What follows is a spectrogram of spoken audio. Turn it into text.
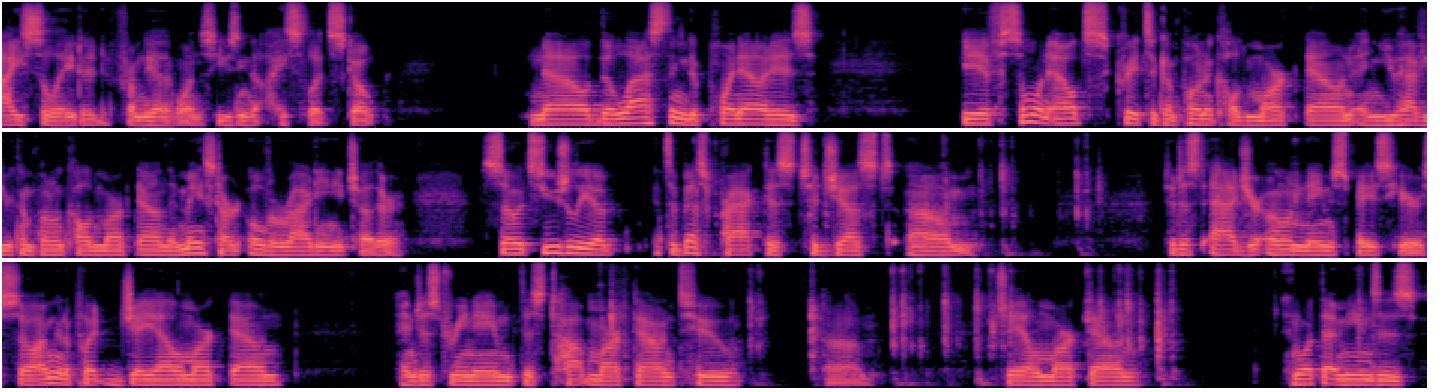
isolated from the other ones using the isolate scope. Now, the last thing to point out is If someone else creates a component called Markdown and you have your component called Markdown, they may start overriding each other. So it's usually a it's a best practice to just um, to just add your own namespace here. So I'm going to put JL Markdown and just rename this top Markdown to um, JL Markdown. And what that means is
